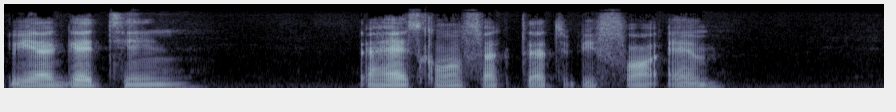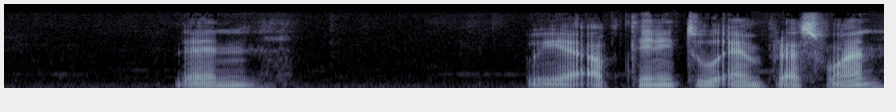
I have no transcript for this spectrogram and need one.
we are getting the highest common factor to be 4m. Then we are obtaining 2m plus 1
